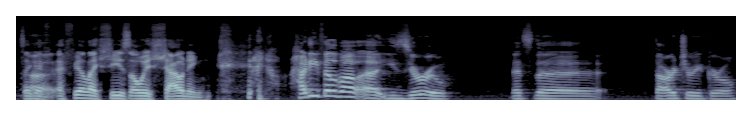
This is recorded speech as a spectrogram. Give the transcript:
It's like Uh, I, I feel like she's always shouting. How do you feel about uh, Yuzuru? That's the the archery girl.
